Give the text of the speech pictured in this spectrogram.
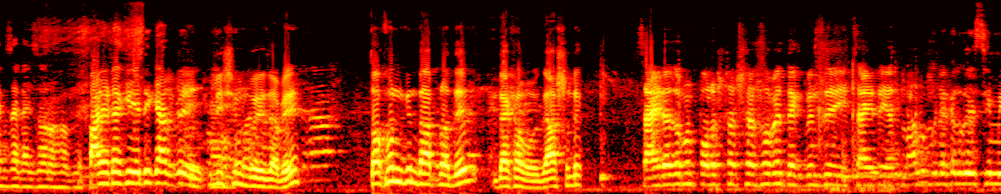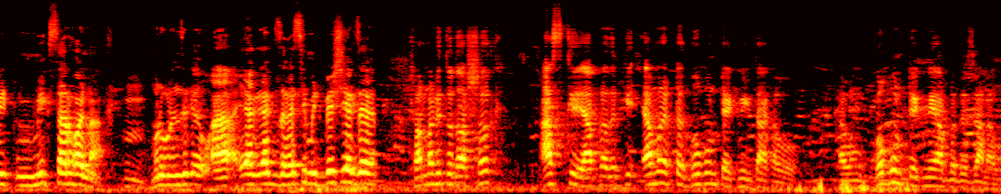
এক জায়গায় জড়ো হবে। পানিটা কি এদিকে আসবে? ফিনিশিং হয়ে যাবে। তখন কিন্তু আপনাদের দেখাবো যে আসলে চাইটা যখন পলস্টার শেষ হবে দেখবেন যে এই চাইটা এত সিমেন্ট মিক্সার হয় না। মনে করেন যে এক এক জায়গায় সিমেন্ট বেশি এক জায়গায় সম্মানিত দর্শক আজকে আপনাদেরকে এমন একটা গোপন টেকনিক দেখাবো এবং গোপন টেকনিক আপনাদের জানাব।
